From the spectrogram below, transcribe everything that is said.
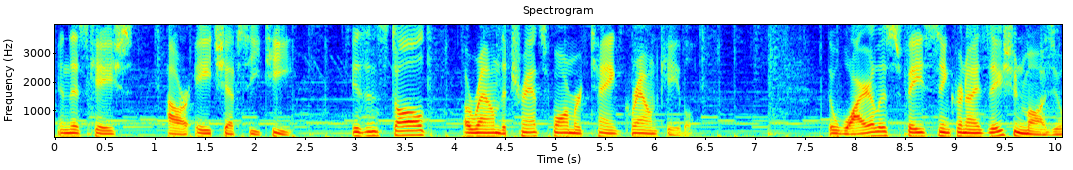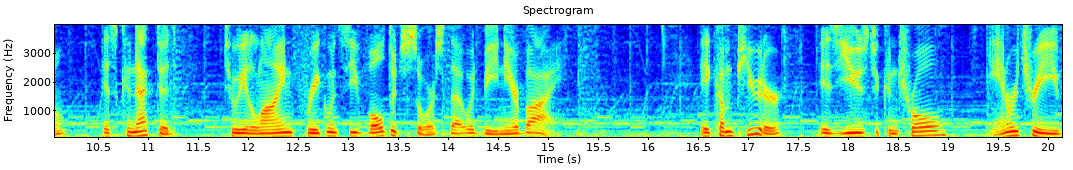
in this case our HFCT, is installed around the transformer tank ground cable. The wireless phase synchronization module is connected to a line frequency voltage source that would be nearby. A computer is used to control and retrieve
